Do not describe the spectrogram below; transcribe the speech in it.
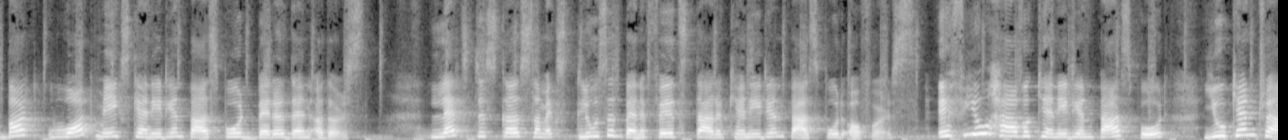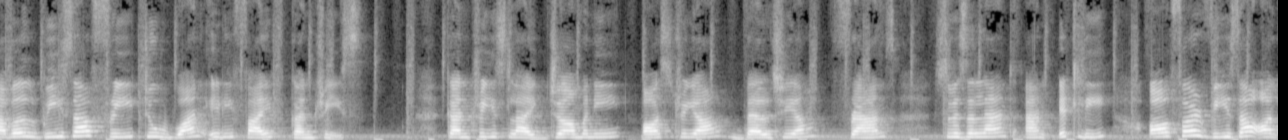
But what makes Canadian passport better than others? Let's discuss some exclusive benefits that a Canadian passport offers. If you have a Canadian passport, you can travel visa free to 185 countries. Countries like Germany, Austria, Belgium, France, Switzerland, and Italy offer visa on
